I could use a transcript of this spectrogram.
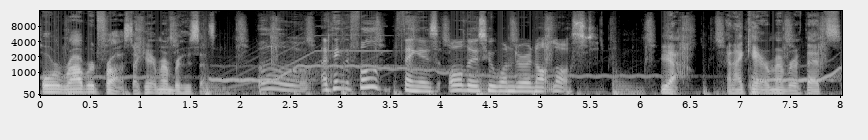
or Robert Frost. I can't remember who says it. Oh, I think the full thing is all those who wander are not lost. Yeah. And I can't remember if that's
